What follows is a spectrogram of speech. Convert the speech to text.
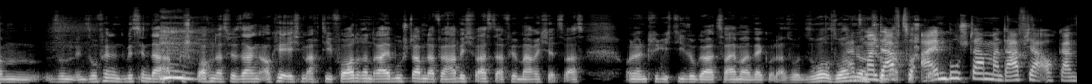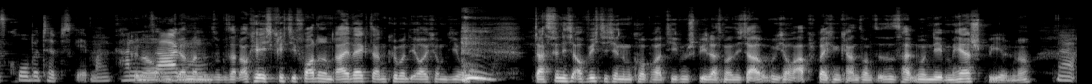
ähm, so insofern ein bisschen da abgesprochen, dass wir sagen, okay, ich mache die vorderen drei Buchstaben, dafür habe ich was, dafür mache ich jetzt was und dann kriege ich die sogar zweimal weg oder so. So, so haben Also wir man darf zu einem Buchstaben, man darf ja auch ganz grobe Tipps geben. Man kann Genau, und wir haben dann sagen, so gesagt, okay, ich krieg die vorderen drei weg, dann kümmert ihr euch um die. Und das finde ich auch wichtig in einem kooperativen Spiel, dass man sich da wirklich auch absprechen kann, sonst ist es halt nur ein Nebenherspielen. Ne? ja.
